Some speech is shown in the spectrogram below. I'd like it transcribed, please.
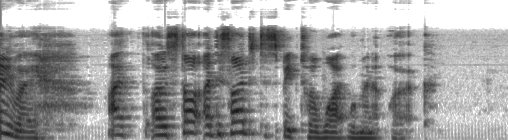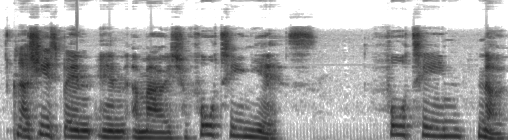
Anyway, I I start I decided to speak to a white woman at work. Now she's been in a marriage for 14 years. 14 no,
